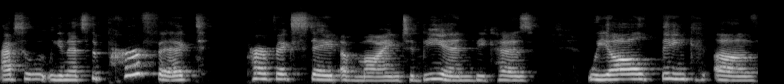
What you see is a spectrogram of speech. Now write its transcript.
Absolutely. And that's the perfect, perfect state of mind to be in because we all think of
